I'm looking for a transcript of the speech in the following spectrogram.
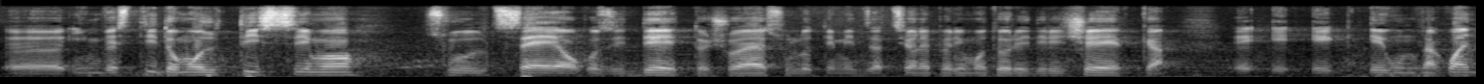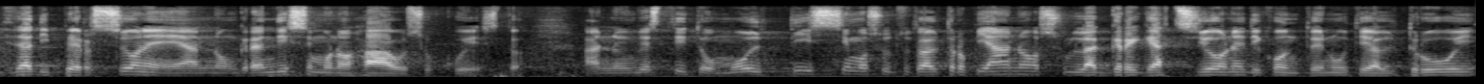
eh, investito moltissimo sul SEO cosiddetto, cioè sull'ottimizzazione per i motori di ricerca e, e, e, una quantità di persone hanno un grandissimo know-how su questo, hanno investito moltissimo su tutt'altro piano sull'aggregazione di contenuti altrui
